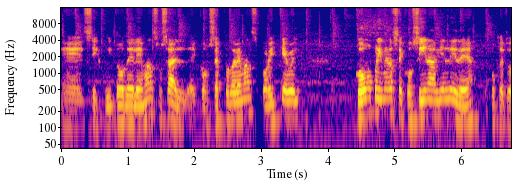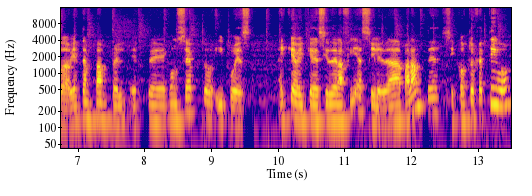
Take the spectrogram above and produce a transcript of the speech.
el circuito de Le Mans, o sea, el, concepto de Le Mans, por ahí que ver cómo primero se cocina bien la idea, porque todavía está en Pamper este concepto y pues hay que ver qué decide la FIA, si le da para adelante, si es costo efectivo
